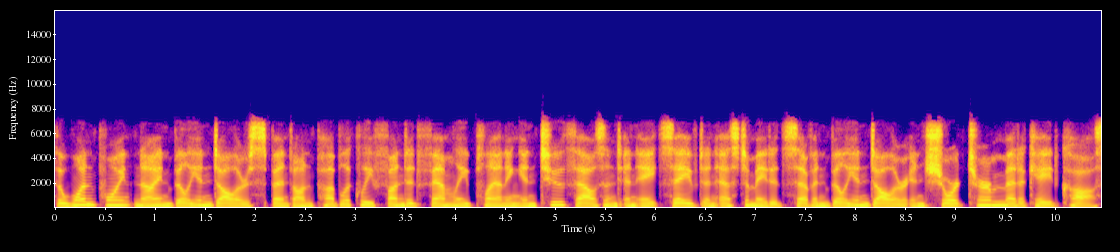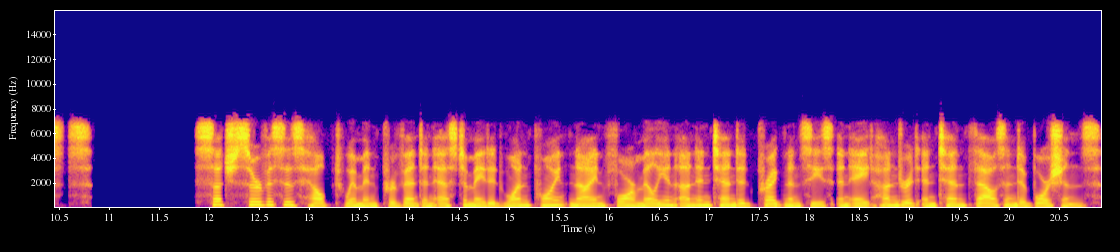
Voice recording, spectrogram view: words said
The $1.9 billion spent on publicly funded family planning in 2008 saved an estimated $7 billion in short-term Medicaid costs. Such services helped women prevent an estimated 1.94 million unintended pregnancies and 810,000 abortions.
